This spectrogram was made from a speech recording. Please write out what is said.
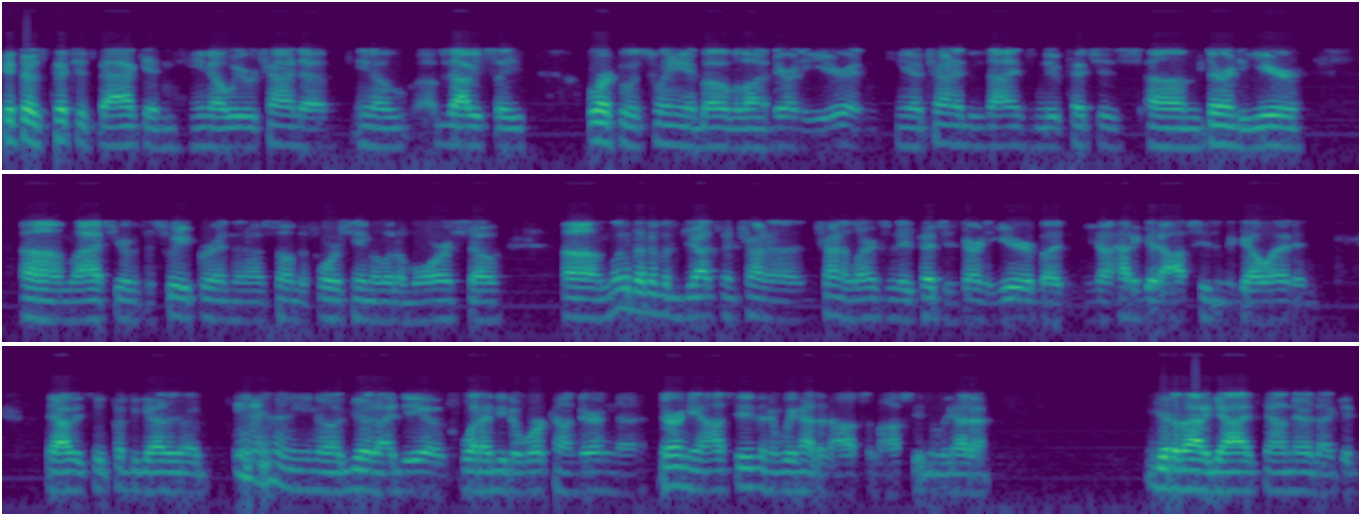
get those pitches back. And you know, we were trying to, you know, I was obviously working with Sweeney above a lot during the year, and you know, trying to design some new pitches um, during the year. Um, last year with the sweeper, and then I was throwing the four seam a little more. So um, a little bit of an adjustment trying to trying to learn some new pitches during the year, but you know had a good off season to go in and they obviously put together a you know a good idea of what I need to work on during the during the off season and we had an awesome off season. We had a good amount of guys down there that could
